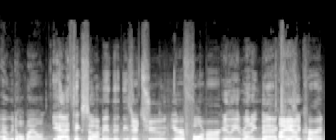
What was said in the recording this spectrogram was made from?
I would hold my own? Yeah, I think so. I mean, th- these are two. You're a former elite running back. I He's am. a current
